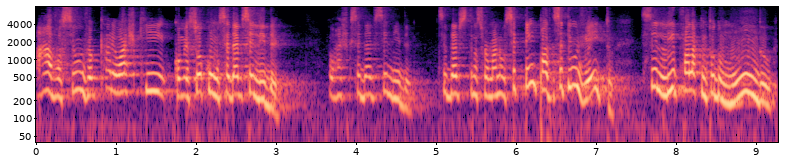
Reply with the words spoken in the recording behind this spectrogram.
Ah, você é um jogo. Cara, eu acho que começou com você deve ser líder. Eu acho que você deve ser líder. Você deve se transformar no. Você tem, você tem um jeito. Você lida, fala com todo mundo.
